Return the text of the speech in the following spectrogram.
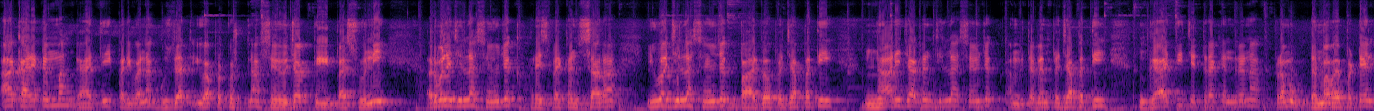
આ કાર્યક્રમમાં ગાયત્રી પરિવારના ગુજરાત યુવા પ્રકોષ્ઠના સંયોજક કિરીટભાઈ સોની અરવલ્લી જિલ્લા સંયોજક હરેશભાઈ કંસારા, યુવા જિલ્લા સંયોજક ભાર્ગવ પ્રજાપતિ, નારી જાગરણ જિલ્લા સંયોજક અમિતાબેન પ્રજાપતિ, ગાયત્રી ચેતરા કેન્દ્રના પ્રમુખ ધર્માભાઈ પટેલ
